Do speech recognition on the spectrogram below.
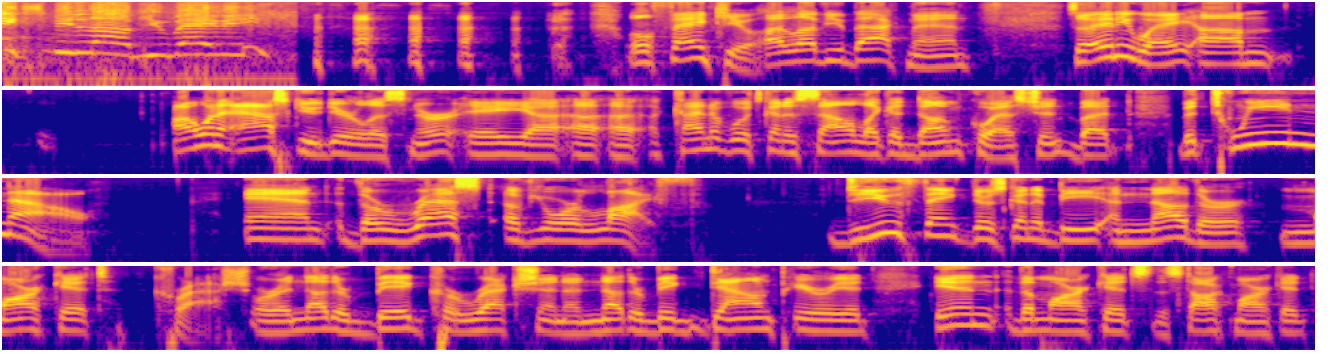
makes me love you, baby. well, thank you. I love you back, man. So, anyway, um, I want to ask you, dear listener, a, a, a, a kind of what's going to sound like a dumb question, but between now and the rest of your life, do you think there's going to be another market crash or another big correction, another big down period in the markets, the stock market,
